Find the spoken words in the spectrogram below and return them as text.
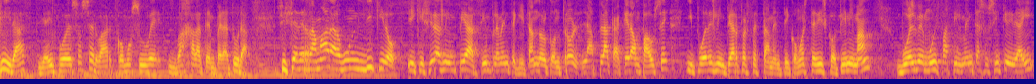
giras y ahí puedes observar cómo sube y baja la temperatura. Si se derramara algún líquido y quisieras limpiar simplemente quitando el control, la placa queda en pause y puedes limpiar perfectamente. Y como este disco tiene imán, vuelve muy fácilmente a su sitio y de ahí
